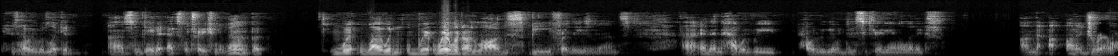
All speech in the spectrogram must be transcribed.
here's how we would look at uh, some data exfiltration event, but wh- why wouldn't where, where would our logs be for these events? Uh, and then how would we how would we be able to do security analytics on the, on a drill?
